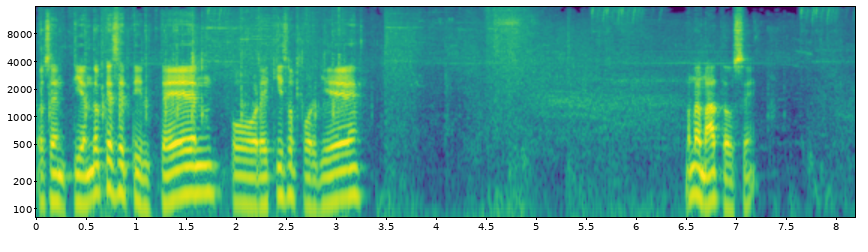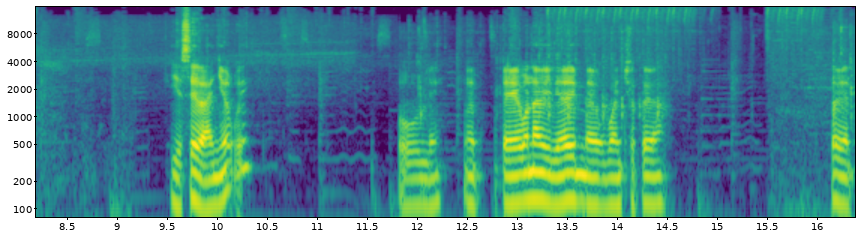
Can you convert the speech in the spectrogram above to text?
O sea, entiendo que se tilten por X o por Y. No me mata, ¿o sí? ¿Y ese daño, güey? Holy. Me pega una habilidad y me guanchotea. Está bien.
